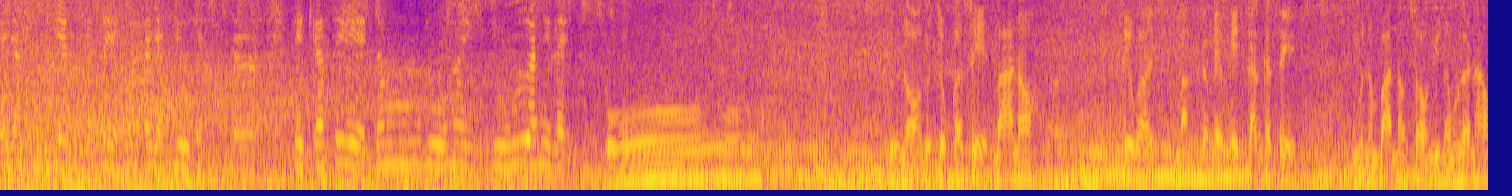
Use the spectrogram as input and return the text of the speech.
ก็อยากเรียนเกษตรมาก็อยากอยู่แบบอ่า เฮ็ดเกษตรนํอยู่ให้อยู่เฮือนนี่แหละโอ้คือน้องก็จบเกษตรมาเนาะคือว่ามักจะแบบเป็นการเกษตร อยู่น้ำบ้านน้ำซองอยู่น้ำเพื่อนเฮา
